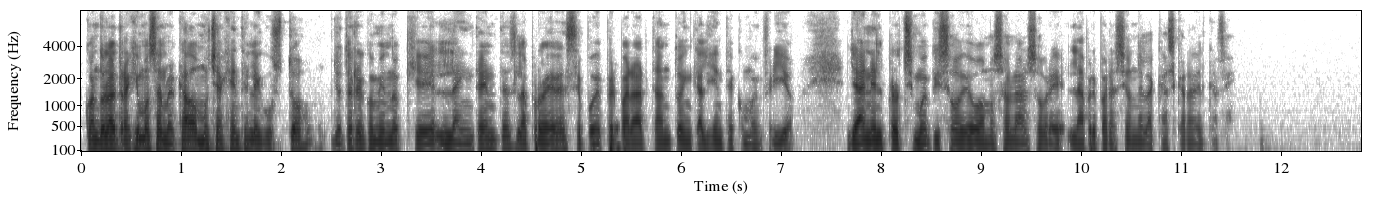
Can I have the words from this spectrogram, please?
cuando la trajimos al mercado, mucha gente le gustó. Yo te recomiendo que la intentes, la pruebes. Se puede preparar tanto en caliente como en frío. Ya en el próximo episodio vamos a hablar sobre la preparación de la cáscara del café.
